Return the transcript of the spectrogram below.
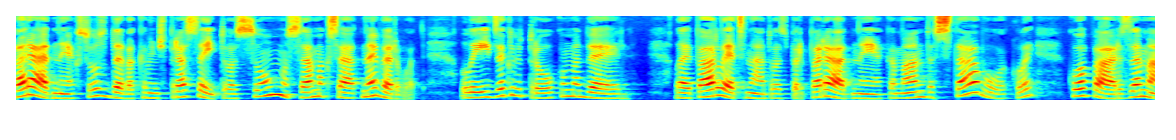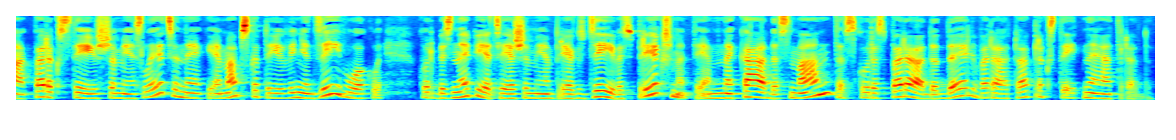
Parādnieks uzdeva, ka viņš prasīto summu samaksāt nevarot līdzekļu trūkuma dēļ. Lai pārliecinātos par parādnieka mantas stāvokli, kopā ar zemāk parakstījušamies lieciniekiem apskatīju viņa dzīvokli, kur bez nepieciešamiem priekš dzīves priekšmetiem nekādas mantas, kuras parāda dēļ varētu aprakstīt, neatradu.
